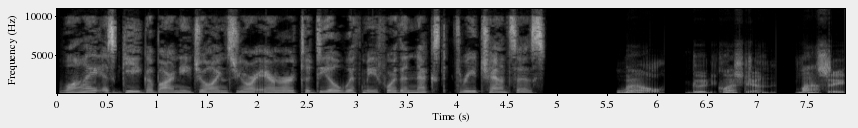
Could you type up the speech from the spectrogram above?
Why is Giga Barney joins your error to deal with me for the next three chances? Well, good question, Lassie.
